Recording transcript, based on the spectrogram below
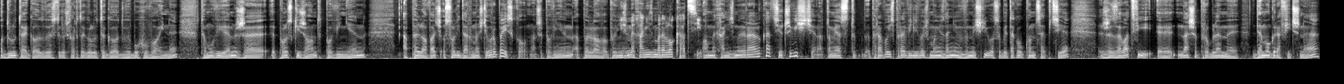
od lutego, od 24 lutego, od wybuchu wojny, to mówiłem, że polski rząd powinien apelować o solidarność europejską. Znaczy powinien apelować... Powinien... Mechanizm relokacji. O mechanizmy relokacji, oczywiście. Natomiast Prawo i Sprawiedliwość moim zdaniem wymyśliło sobie taką koncepcję, że załatwi e, nasze problemy demograficzne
